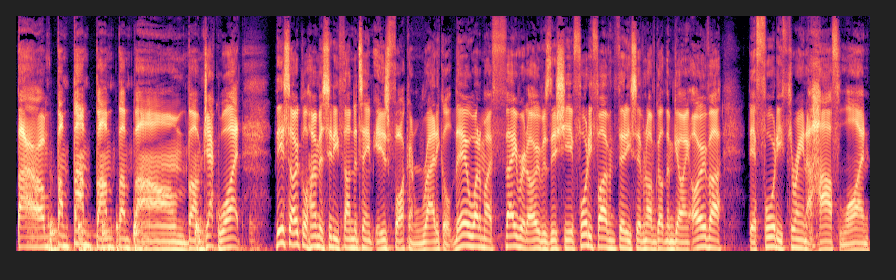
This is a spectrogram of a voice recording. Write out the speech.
Bum, bum, bum, bum, bum, bum, bum. Jack White. This Oklahoma City Thunder team is fucking radical. They're one of my favorite overs this year. 45 and 37. I've got them going over their 43 and a half line.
